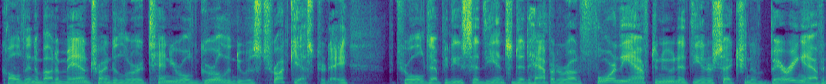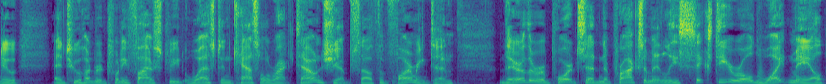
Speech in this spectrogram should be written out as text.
called in about a man trying to lure a 10 year old girl into his truck yesterday. Patrol deputies said the incident happened around 4 in the afternoon at the intersection of Bering Avenue and 225 Street West in Castle Rock Township, south of Farmington. There, the report said an approximately 60 year old white male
